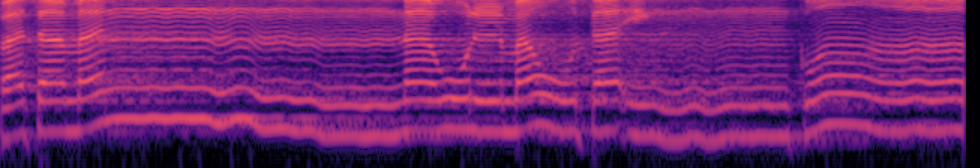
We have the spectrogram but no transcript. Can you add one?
فتمنوا الموت إن كنتم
